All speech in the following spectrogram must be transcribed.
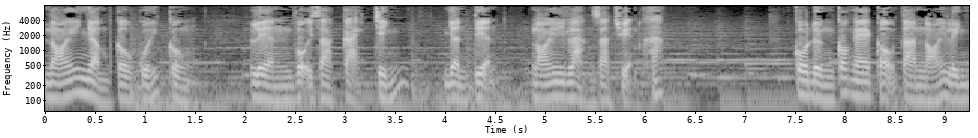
nói nhầm câu cuối cùng, liền vội ra cải chính, nhân tiện nói lảng ra chuyện khác. Cô đừng có nghe cậu ta nói linh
